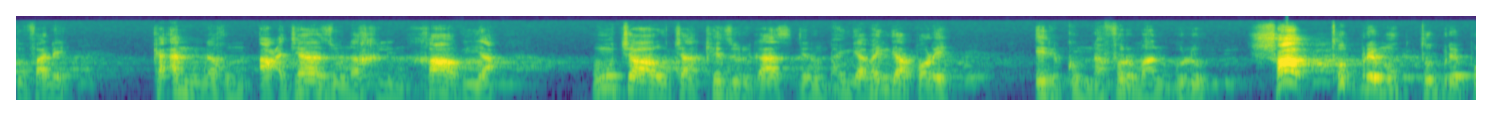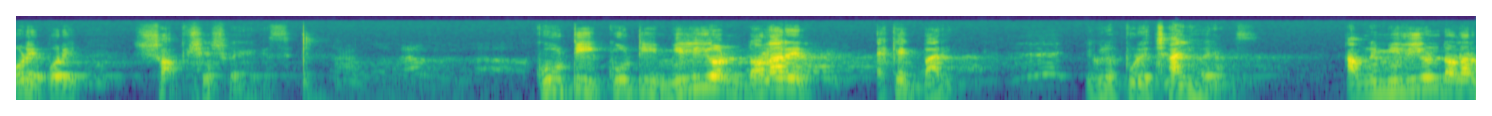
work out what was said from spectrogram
তুফানে উঁচা উঁচা খেজুর গাছ যেন ভাঙ্গা ভাঙ্গা পড়ে, এরকম নাফরমানগুলো সব থুবড়ে মুখ থুবড়ে পড়ে পড়ে সব শেষ হয়ে গেছে। কোটি কোটি, মিলিয়ন ডলারের এক এক বাড়ি, এগুলো পুরে ছাই হয়ে গেছে। আপনি মিলিয়ন ডলার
